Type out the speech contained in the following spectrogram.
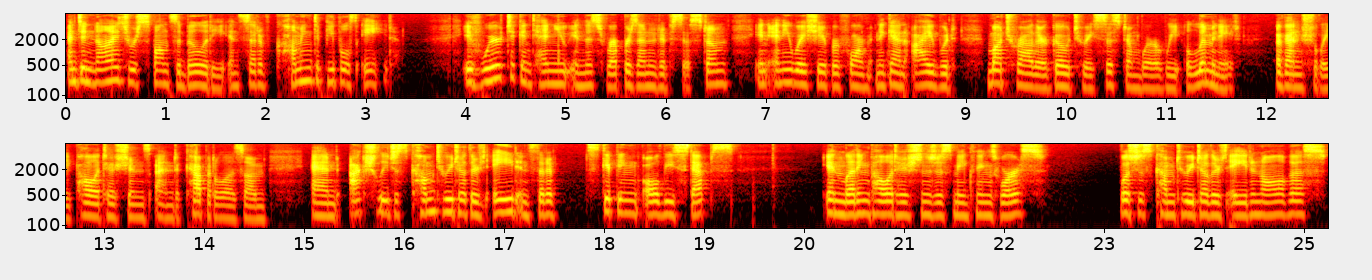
and denies responsibility instead of coming to people's aid if we're to continue in this representative system in any way, shape, or form, and again, I would much rather go to a system where we eliminate eventually politicians and capitalism and actually just come to each other's aid instead of skipping all these steps and letting politicians just make things worse. Let's just come to each other's aid in all of this.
